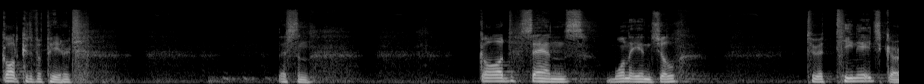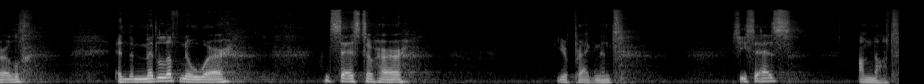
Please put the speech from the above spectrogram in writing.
God could have appeared. Listen, God sends one angel to a teenage girl in the middle of nowhere and says to her, You're pregnant. She says, I'm not.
